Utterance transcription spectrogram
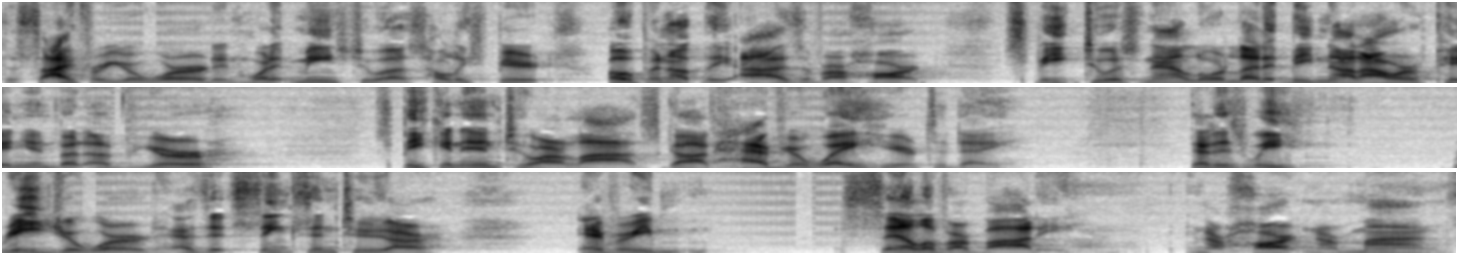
decipher your word and what it means to us. Holy Spirit, open up the eyes of our heart. Speak to us now, Lord. Let it be not our opinion, but of your speaking into our lives. God, have your way here today. That as we read your word, as it sinks into our every cell of our body, in our heart and our minds,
